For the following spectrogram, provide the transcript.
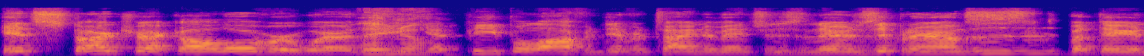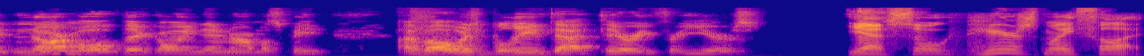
it's Star Trek all over, where they get people off in different time dimensions and they're zipping around, but they're normal. They're going to normal speed. I've always believed that theory for years. yeah. So here's my thought.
